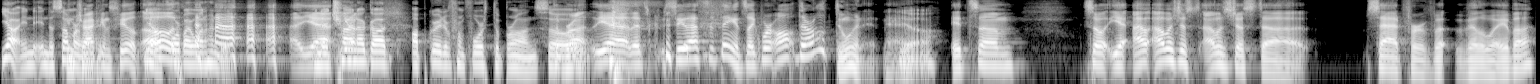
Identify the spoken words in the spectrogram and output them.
yeah, in, in the in summer. track Olympics. and field. Yeah, oh, 4x100. yeah, and you know, China got upgraded from fourth to bronze. So, The bron- yeah, that's see, that's the thing. It's like we're all they're all doing it, man. yeah. It's um, so yeah, I, I was just I was just uh sad for v- Villanueva,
